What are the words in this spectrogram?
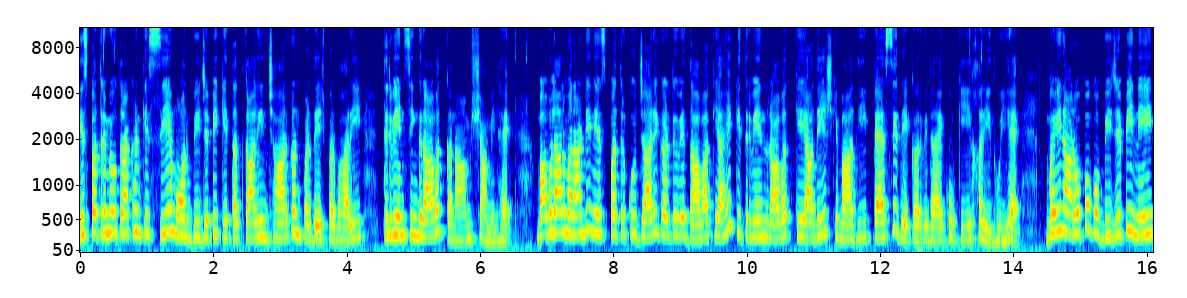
इस पत्र में उत्तराखंड के सीएम और बीजेपी के तत्कालीन झारखंड प्रदेश प्रभारी त्रिवेंद्र सिंह रावत का नाम शामिल है। बाबूलाल मरांडी ने इस पत्र को जारी करते हुए दावा किया है कि त्रिवेंद्र रावत के आदेश के बाद ही पैसे देकर विधायकों की खरीद हुई है। वहीं इन आरोपों को बीजेपी ने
